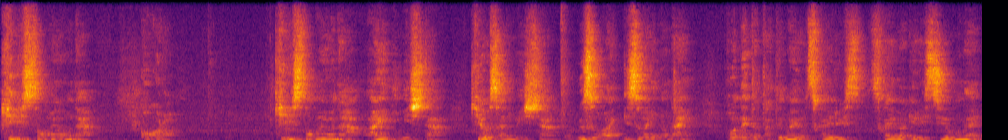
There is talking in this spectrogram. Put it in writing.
キリストのような心キリストのような愛に満ちた清さに満ちた嘘は偽りのない本音と建前を使える使い分ける必要もない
